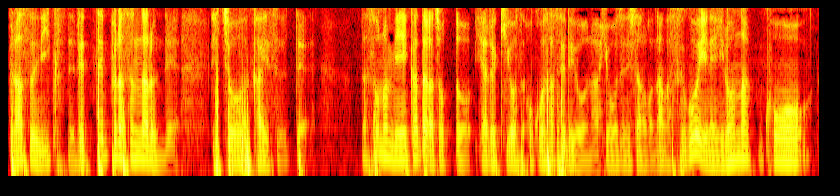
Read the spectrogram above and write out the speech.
プラスいくつで絶対プラスになるんで、視聴回数って。その見え方がちょっとやる気を起こさせるような表示にしたのか、なんかすごいね、いろんな、こう、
